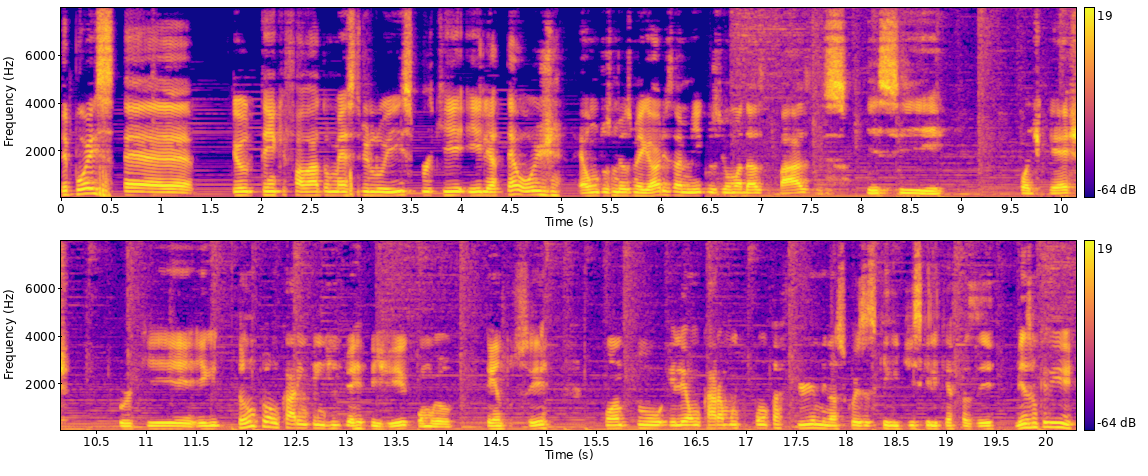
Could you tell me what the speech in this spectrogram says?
Depois, é, eu tenho que falar do mestre Luiz, porque ele até hoje é um dos meus melhores amigos e uma das bases desse podcast, porque ele tanto é um cara entendido de RPG, como eu tento ser, quanto ele é um cara muito ponta firme nas coisas que ele diz que ele quer fazer. Mesmo que ele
